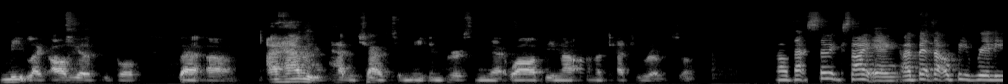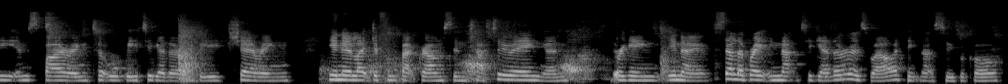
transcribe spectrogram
meet like all the other people that uh, I haven't had the chance to meet in person yet while being out on the tattoo road. So. Oh, that's so exciting. I bet that will be really inspiring to all be together and be sharing, you know, like different backgrounds in tattooing and bringing, you know, celebrating that together as well. I think that's super cool.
